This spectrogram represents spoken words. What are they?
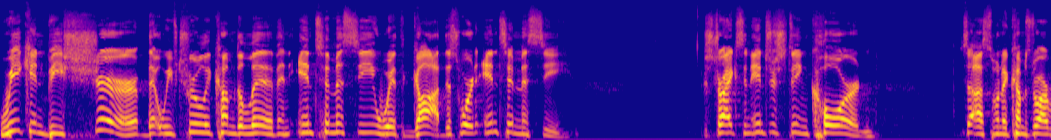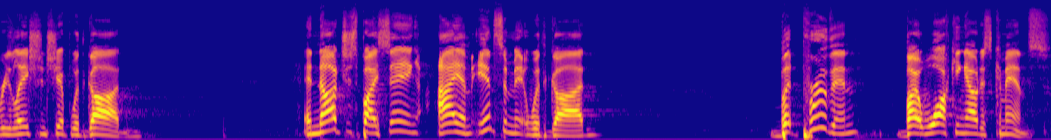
We can be sure that we've truly come to live in intimacy with God. This word intimacy strikes an interesting chord to us when it comes to our relationship with God. And not just by saying, I am intimate with God, but proven by walking out his commands.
